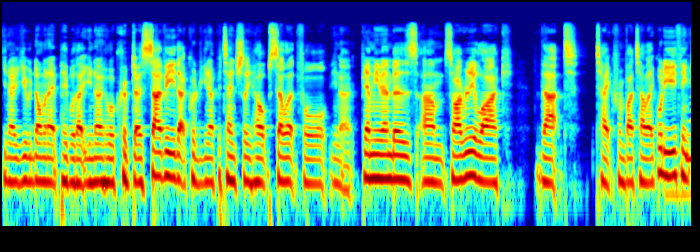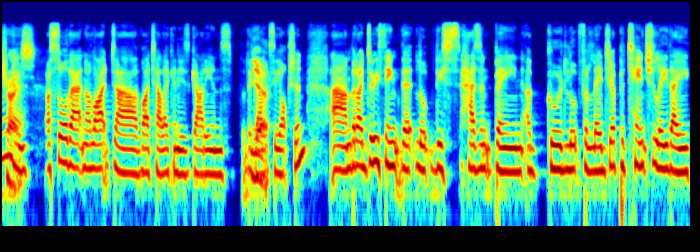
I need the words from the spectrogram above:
you know you would nominate people that you know who are crypto savvy that could you know potentially help sell it for you know family members um so i really like that take from vitalik what do you think trace I saw that and I liked uh, Vitalik and his Guardians, the Yeah. Galaxy option. Um, but I do think that, look, this hasn't been a good look for Ledger. Potentially they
